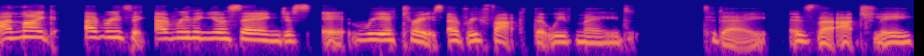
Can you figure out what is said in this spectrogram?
and like everything everything you're saying just it reiterates every fact that we've made today is that actually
